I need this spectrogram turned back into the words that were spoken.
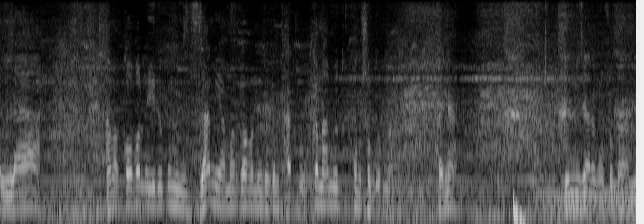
আল্লাহ আমার কপালে এরকম জানি আমার কপালে এরকম থাকব। কারণ আমিও তো কম সুন্দর না তাই না? তুমি যেরকম সুন্দর আমি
